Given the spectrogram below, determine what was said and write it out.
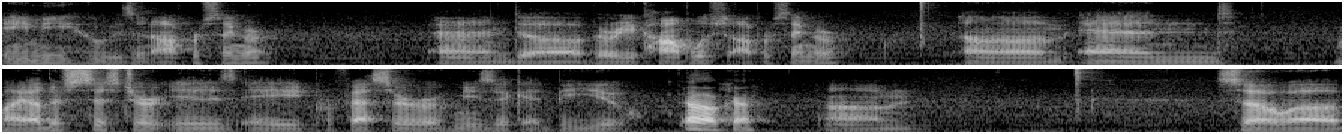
Amy, who is an opera singer and uh, very accomplished opera singer. Um, and my other sister is a professor of music at BU. Oh okay. Um, so uh,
